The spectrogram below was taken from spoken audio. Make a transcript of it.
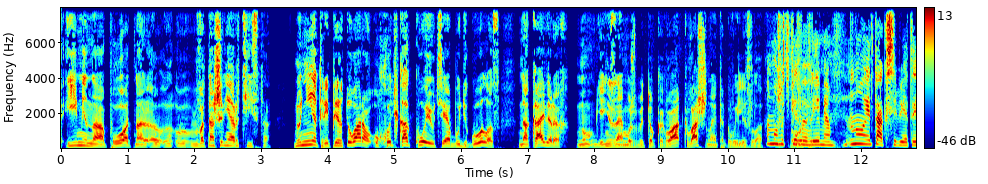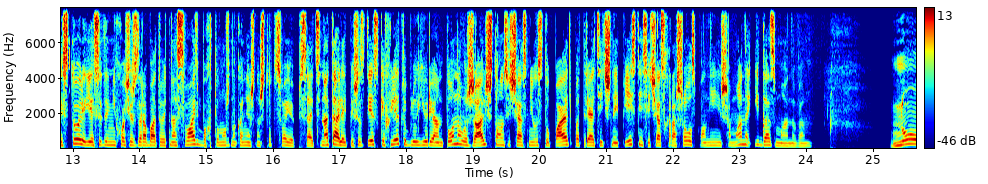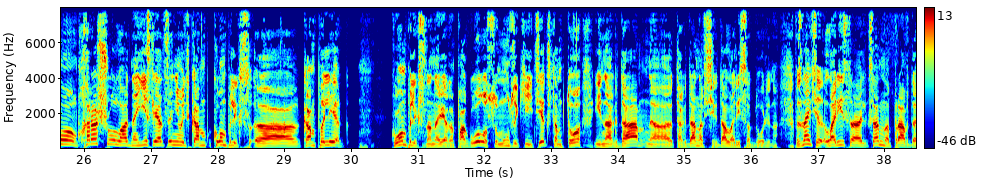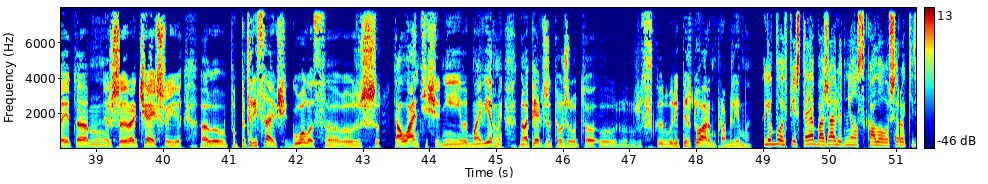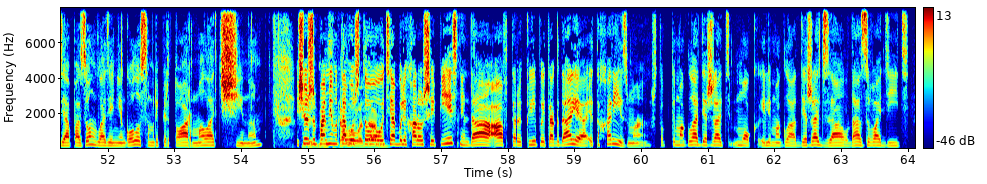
именно по, отно- э, в отношении артиста. Ну, нет репертуара, у- хоть какой у тебя будет голос на каверах, ну, я не знаю, может быть, только Ква- Квашиная так вылезла. А может, в первое Вот. время. Ну, и так себе эта история. Если ты не хочешь зарабатывать на свадьбах, то нужно, конечно, что-то свое писать. Наталья пишет, с детских лет люблю Юрия Антонова. Жаль, что он сейчас не выступает. Патриотичные песни сейчас хорошо в исполнении Шамана и Газманова. Ну, хорошо, ладно, если оценивать ком- комплекс, э, компле- комплексно, наверное, по голосу, музыке и текстам, то иногда э, тогда навсегда Лариса Долина. Вы знаете, Лариса Александровна, правда, это широчайший, э, потрясающий голос, э, талантище неимоверный, но опять же тоже вот с репертуаром проблемы. Любовь пишет, а я обожаю Людмилу Соколову. Широкий диапазон, владение голосом, репертуар, молодчина. Еще же, Людмила помимо того, Соколова, что да. у тебя были хорошие песни, да, авторы, клипы и так далее, это харизма, чтобы ты могла держать, мог или могла держать зал, да, заводить,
